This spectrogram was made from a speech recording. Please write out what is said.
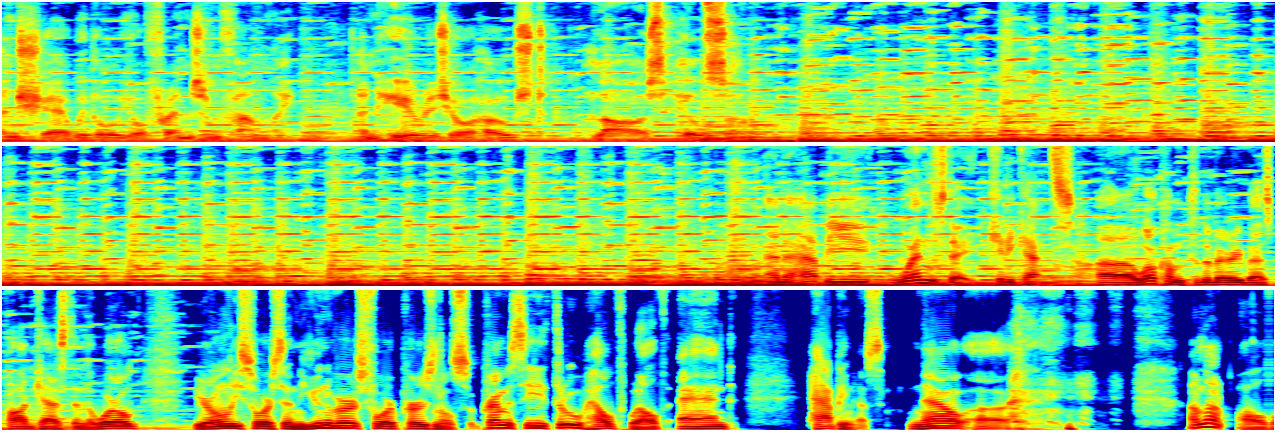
and share with all your friends and family. And here is your host, Lars Hilse. And a happy Wednesday, kitty cats. Uh, welcome to the very best podcast in the world, your only source in the universe for personal supremacy through health, wealth, and happiness. Now, uh, I'm not all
